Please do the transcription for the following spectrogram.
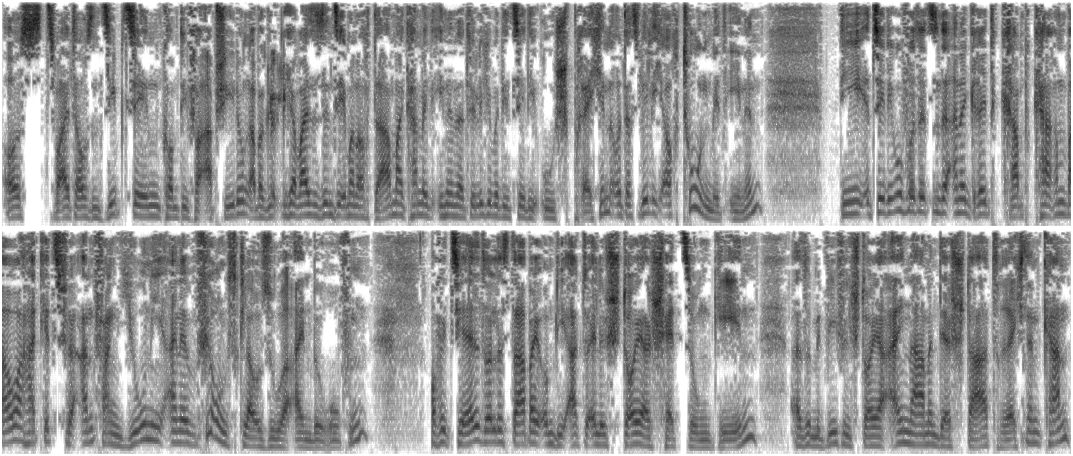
Aus 2017 kommt die Verabschiedung, aber glücklicherweise sind Sie immer noch da. Man kann mit Ihnen natürlich über die CDU sprechen und das will ich auch tun mit Ihnen. Die CDU-Vorsitzende Annegret Kramp-Karrenbauer hat jetzt für Anfang Juni eine Führungsklausur einberufen. Offiziell soll es dabei um die aktuelle Steuerschätzung gehen, also mit wie viel Steuereinnahmen der Staat rechnen kann.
